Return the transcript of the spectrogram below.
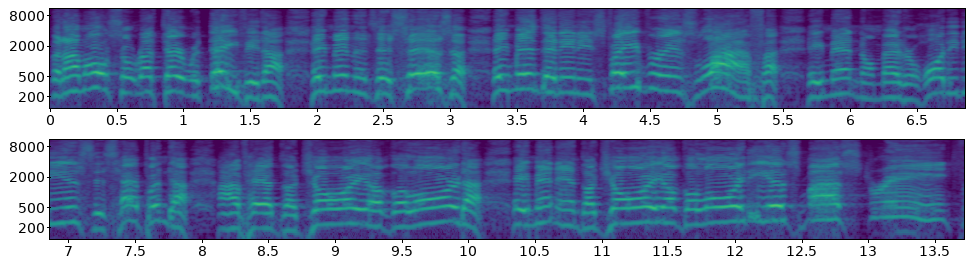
But I'm also right there with David. Uh, amen. As it says, uh, amen, that in his favor is life. Uh, amen. No matter what it is that's happened, uh, I've had the joy of the Lord. amen. And the joy of the Lord is my strength.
